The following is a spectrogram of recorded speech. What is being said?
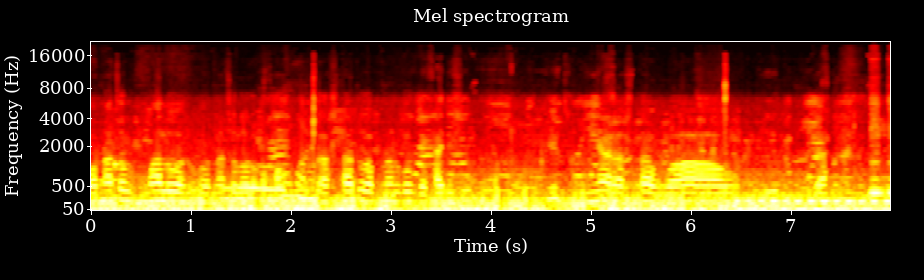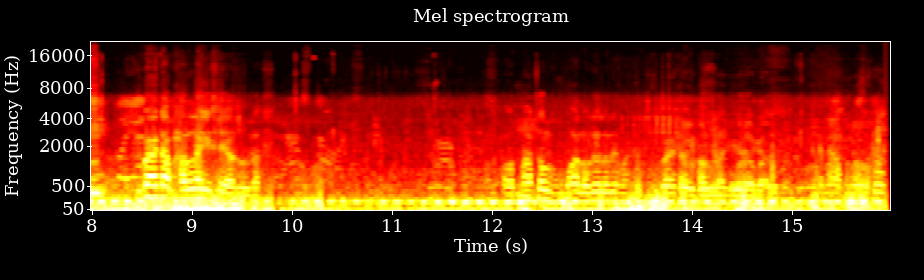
অৰুণাচল সোমালোঁ আৰু অৰুণাচলৰ অকণমান ৰাস্তাটো আপোনালোকক দেখাই দিছোঁ। কি ধুনীয়া ৰাস্তা ৱাও কি কিবা এটা ভালো লাগিছে আৰু ৰাস্তা। অৰুণাচল সোমোৱাৰ লগে লগে মানে কিবা এটা ভালো লাগে। সেইকাৰণে আপোনালোকক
